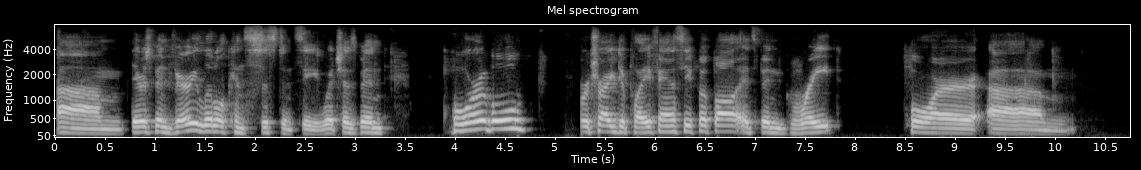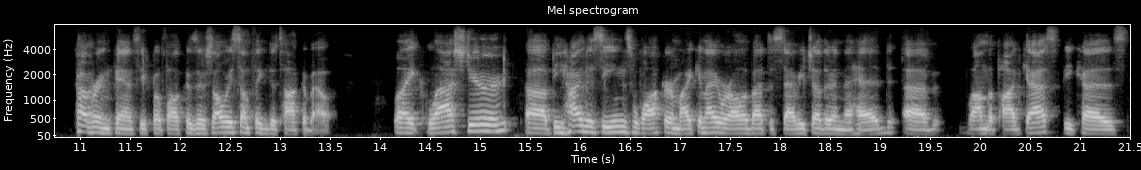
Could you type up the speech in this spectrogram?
Um, there's been very little consistency, which has been horrible for trying to play fantasy football. It's been great for um covering fantasy football because there's always something to talk about. Like last year, uh, behind the scenes, Walker, Mike, and I were all about to stab each other in the head uh, on the podcast because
